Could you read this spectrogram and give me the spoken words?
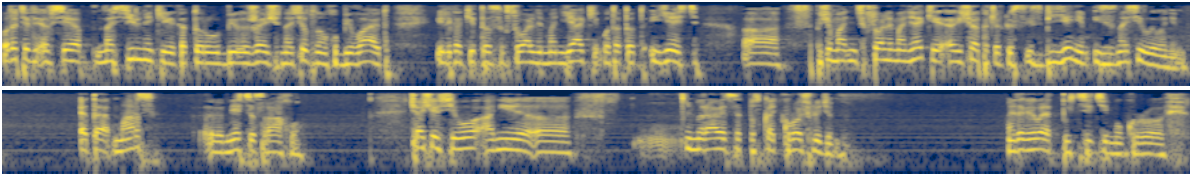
Вот эти все насильники, которые женщин насилуют, их убивают, или какие-то сексуальные маньяки, вот это вот и есть. А, причем сексуальные маньяки, э, еще раз подчеркиваю, с избиением и изнасилованием. Это Марс э, вместе с Раху. Чаще всего они э, им нравится пускать кровь людям. Они так говорят, пустите ему кровь.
